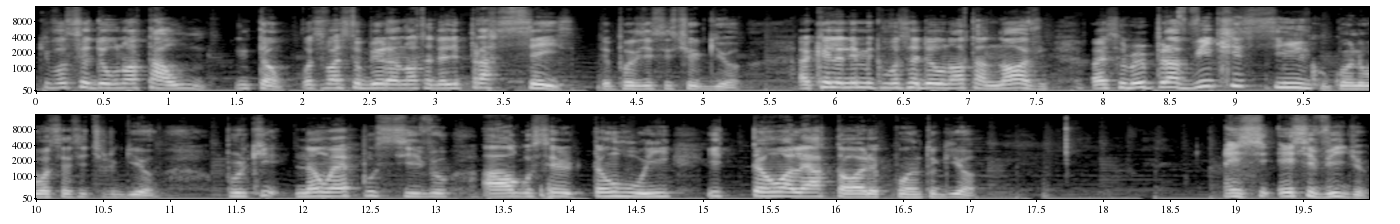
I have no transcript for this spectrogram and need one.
que você deu nota 1, então você vai subir a nota dele para 6 depois de assistir Gyo. Aquele anime que você deu nota 9 vai subir para 25 quando você assistir Gyo. Porque não é possível algo ser tão ruim e tão aleatório quanto Gyo. Esse, esse vídeo,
